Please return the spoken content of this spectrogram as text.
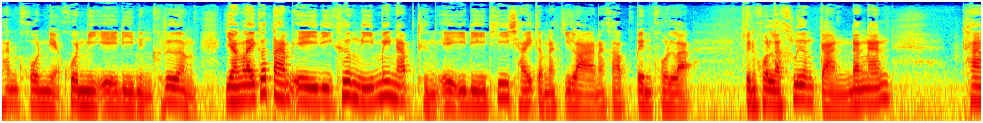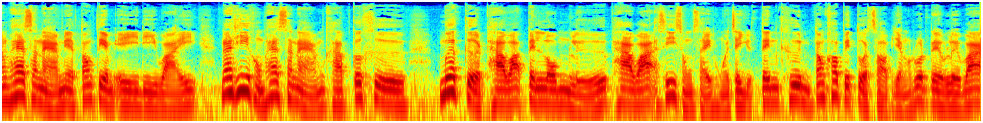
3,000 คนเนี่ยควรมี AED 1 เครื่อง อย่างไรก็ตาม AED เครื่องนี้ไม่นับถึง AED ที่ใช้กับนักกีฬานะครับ เป็นคนละเป็นคนละเครื่องกัน ดังนั้น ทางแพทย์สนามเนี่ยต้องเตรียม AED ไว้ หน้าที่ของแพทย์สนามครับก็คือ เมื่อเกิดภาวะเป็นลม หรือภาวะที่สงสัยหัวใจหยุดเต้นขึ้น ต้องเข้าไปตรวจสอบอย่างรวดเร็วเลยว่า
